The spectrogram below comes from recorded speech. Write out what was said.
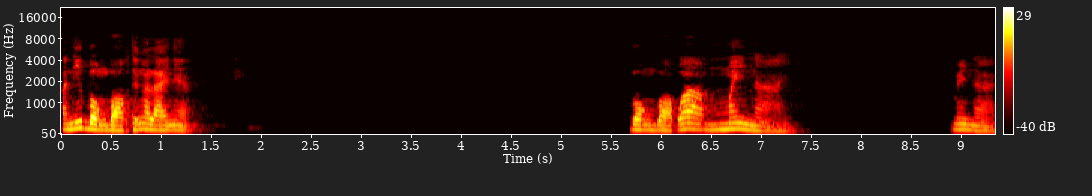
อันนี้บ่งบอกถึงอะไรเนี่ย บ่งบอกว่าไม่นาย ไม่นาย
